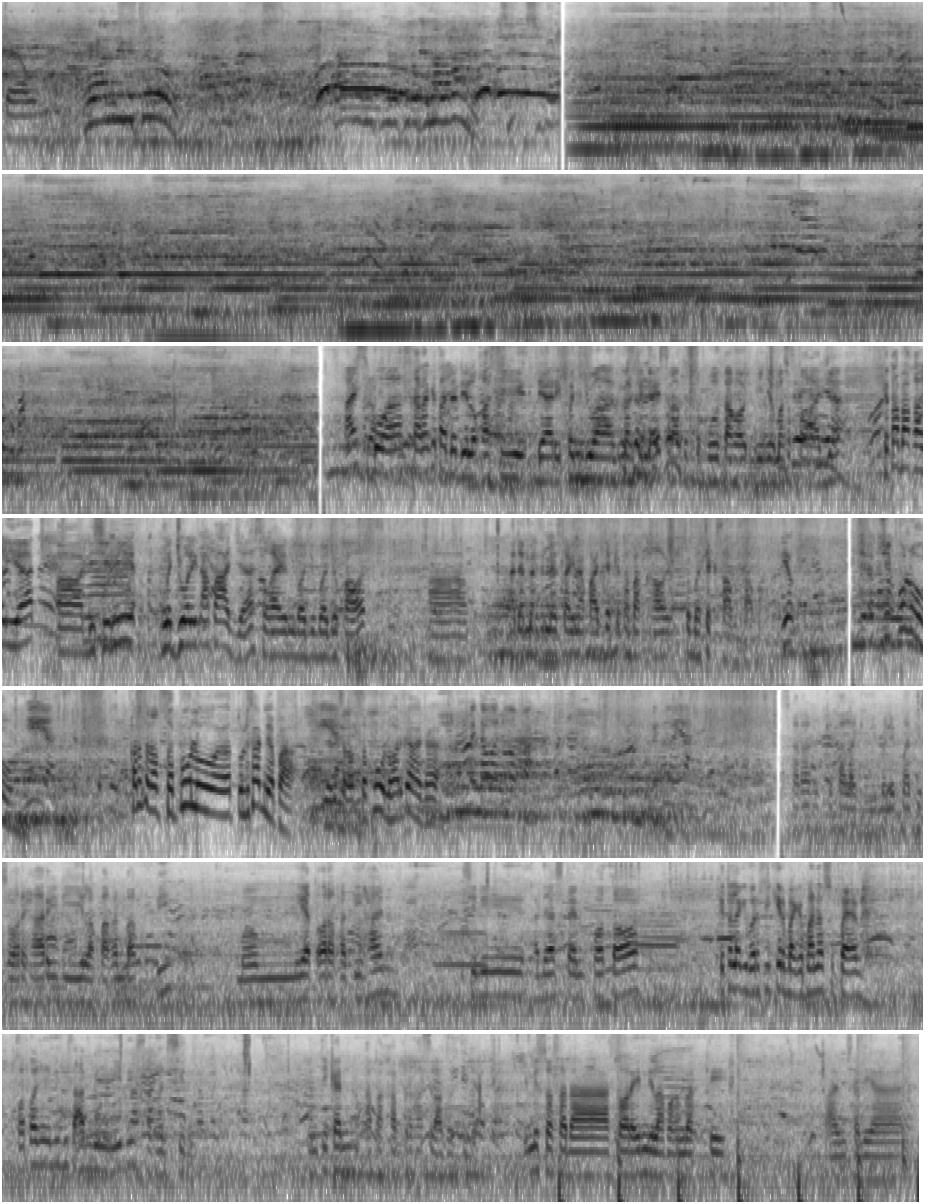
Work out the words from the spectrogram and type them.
hotel. Hey, Unlimited! Hai semua, sekarang kita ada di lokasi dari penjualan merchandise 110 tahun Injil masuk Toraja. Kita bakal lihat eh, di sini ngejualin apa aja selain baju-baju kaos. Eh, ada merchandise lain apa aja kita bakal coba cek sama-sama. Yuk. 110. Iya, Kan 110 eh, tulisannya, Pak. Jadi Iya. 110 harganya. Dua pak. Ya. Sekarang kita lagi menikmati sore hari di lapangan bakti, melihat orang latihan. Di sini ada stand foto. Kita lagi berpikir bagaimana supaya fotonya ini bisa ambil ini sama di sini. Nantikan apakah berhasil atau tidak. Ini suasana sore ini di lapangan bakti. Kalian bisa lihat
